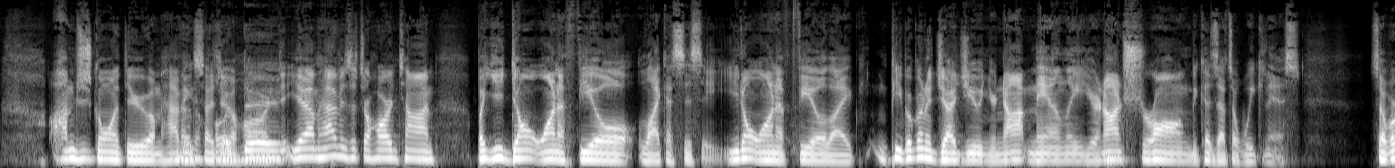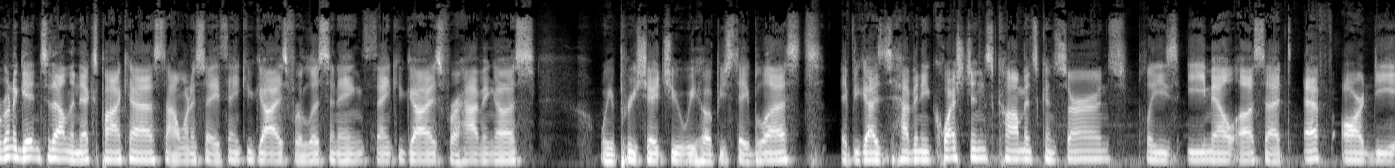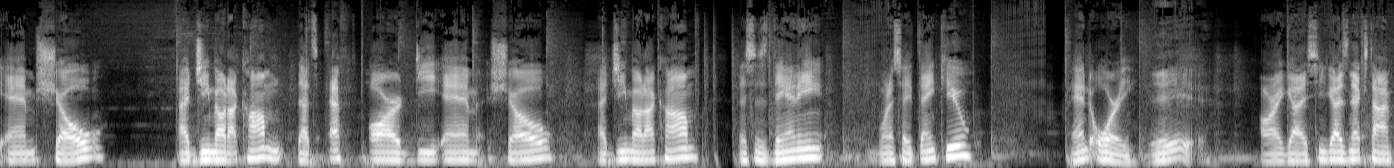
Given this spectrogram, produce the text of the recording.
i'm just going through i'm having a such a hard hard day. yeah i'm having such a hard time but you don't want to feel like a sissy you don't want to feel like people are going to judge you and you're not manly you're not strong because that's a weakness so we're going to get into that on the next podcast i want to say thank you guys for listening thank you guys for having us we appreciate you. We hope you stay blessed. If you guys have any questions, comments, concerns, please email us at frdmshow at gmail.com. That's frdmshow at gmail.com. This is Danny. I want to say thank you. And Orrey. Yeah. All right, guys. See you guys next time.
